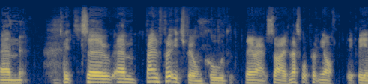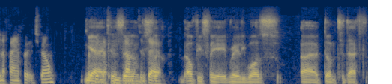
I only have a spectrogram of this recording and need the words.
Um, it's a um, found footage film called They're Outside, and that's what put me off it being a found footage film. So yeah, think that's been because to obviously, obviously it really was uh, done to death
